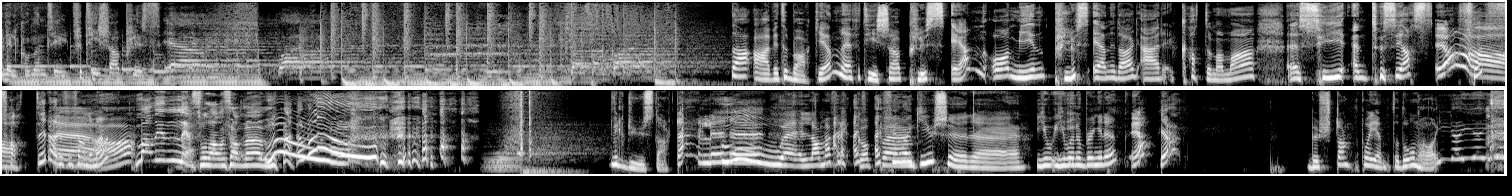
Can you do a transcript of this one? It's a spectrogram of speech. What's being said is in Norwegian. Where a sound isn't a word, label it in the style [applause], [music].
Velkommen til Fetisha pluss yeah. Da er vi tilbake igjen med Fetisha pluss én. Og min pluss én i dag er kattemamma, eh, syentusiast, Ja! forfatter, er det for faen i meg? Ja. Malin Nesvold, alle sammen! [laughs] [laughs] Vil du starte, eller? Oh, la meg I, flekke opp I feel eh, like you should uh, you, you wanna bring it in? ja. Yeah. Bursdag på jentedoen. Oi, oi, oi.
